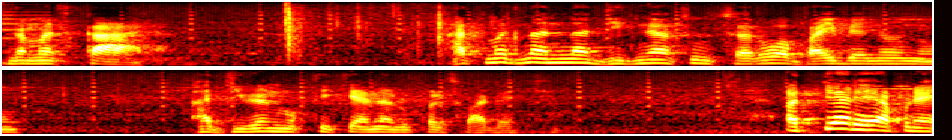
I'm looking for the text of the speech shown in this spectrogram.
નમસ્કાર. આત્મજ્ઞાનના જિજ્ઞાસુ સર્વ ભાઈ બહેનોનું આ જીવન મુક્તિ ચેનલ ઉપર સ્વાગત છે. અત્યારે આપણે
